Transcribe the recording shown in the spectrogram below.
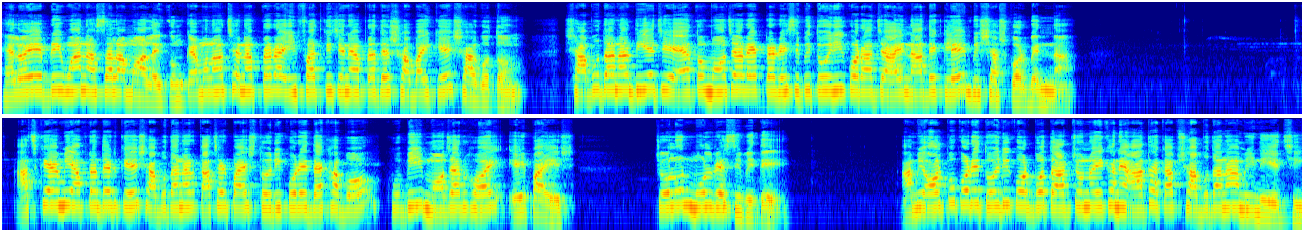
হ্যালো এভরিওয়ান আসসালামু আলাইকুম। কেমন আছেন আপনারা? ইফাত কিচেনে আপনাদের সবাইকে স্বাগতম। সাবুদানা দিয়ে যে এত মজার একটা রেসিপি তৈরি করা যায়, না দেখলে বিশ্বাস করবেন না। আজকে আমি আপনাদেরকে সাবুদানার কাচের পায়েস তৈরি করে দেখাবো। খুবই মজার হয় এই পায়েস। চলুন মূল রেসিপিতে আমি অল্প করে তৈরি করব, তার জন্য এখানে আধা কাপ সাবুদানা আমি নিয়েছি।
